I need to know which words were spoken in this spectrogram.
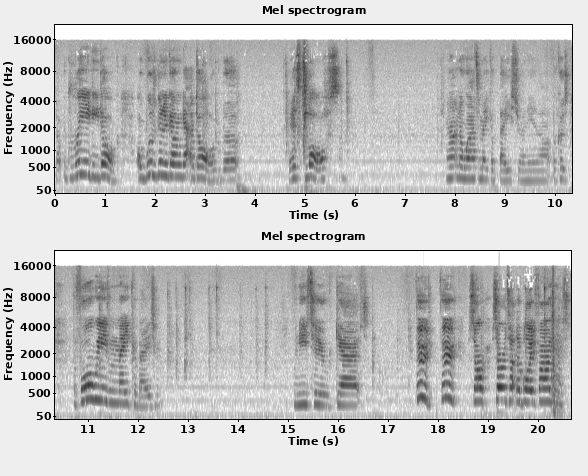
That greedy dog. I was going to go and get a dog, but it's lost. I don't know where to make a base or any of that, because before we even make a base, we need to get food, food. Sorry, sorry, Technoblade fans.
